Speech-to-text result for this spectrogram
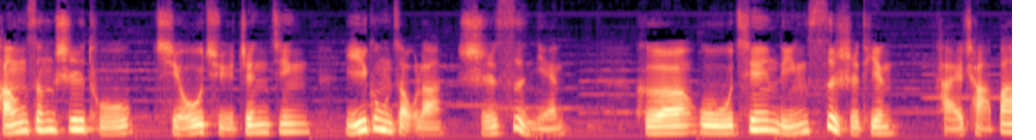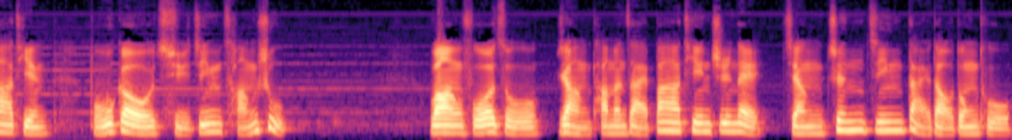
唐僧师徒求取真经，一共走了十四年，和五千零四十天，还差八天，不够取经藏数。望佛祖让他们在八天之内将真经带到东土，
